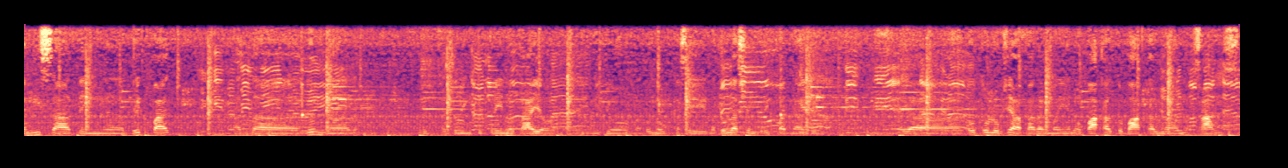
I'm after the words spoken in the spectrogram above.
langis sa ating uh, brake pad. At uh, yun, uh, sa tuwing titrino tayo, ay medyo matunog kasi madulas yung brake pad natin. Kaya tutulog siya parang may ano, bakal to bakal na ano, sounds.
